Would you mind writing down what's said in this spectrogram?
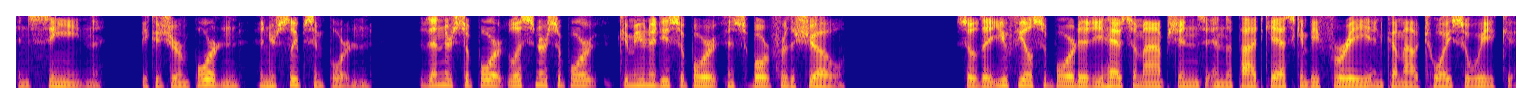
and seen because you're important and your sleep's important. Then there's support, listener support, community support, and support for the show. So that you feel supported, you have some options, and the podcast can be free and come out twice a week.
